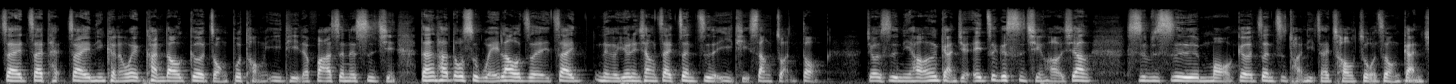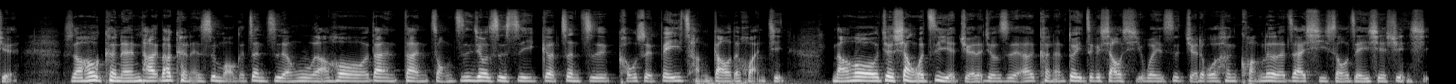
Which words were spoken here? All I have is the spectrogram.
在在台在你可能会看到各种不同议题的发生的事情，但是它都是围绕着在那个有点像在政治的议题上转动。就是你好像感觉，哎，这个事情好像是不是某个政治团体在操作这种感觉，然后可能他他可能是某个政治人物，然后但但总之就是是一个政治口水非常高的环境，然后就像我自己也觉得，就是呃，可能对这个消息，我也是觉得我很狂热的在吸收这一些讯息，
